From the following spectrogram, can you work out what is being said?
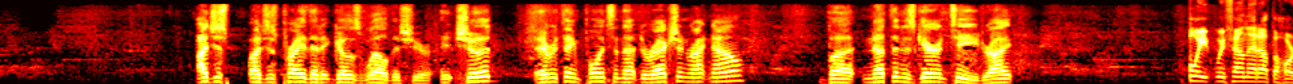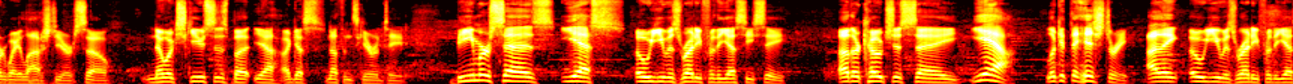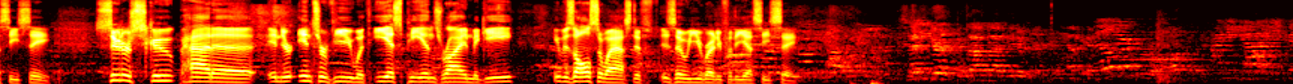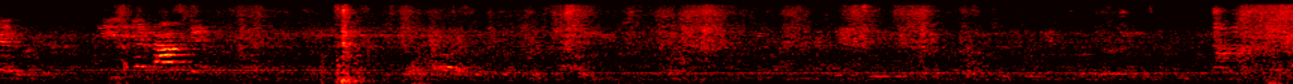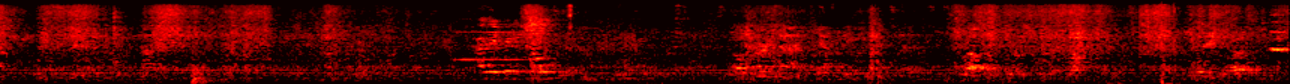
I just I just pray that it goes well this year. It should. Everything points in that direction right now, but nothing is guaranteed, right? We, we found that out the hard way last year, so no excuses, but yeah, I guess nothing's guaranteed. Beamer says, yes, OU is ready for the SEC. Other coaches say, yeah, look at the history. I think OU is ready for the SEC. Sooner Scoop had a inter- interview with ESPN's Ryan McGee. He was also asked if is OU ready for the SEC.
